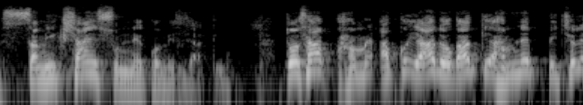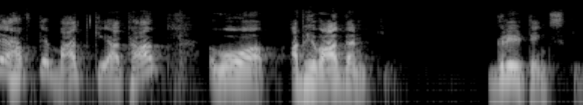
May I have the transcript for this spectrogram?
समीक्षाएँ सुनने को मिल जाती हैं। तो साहब, हम, आपको याद होगा कि हमने पिछले हफ़्ते बात किया था वो अभिवादन की ग्रीटिंग्स की।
